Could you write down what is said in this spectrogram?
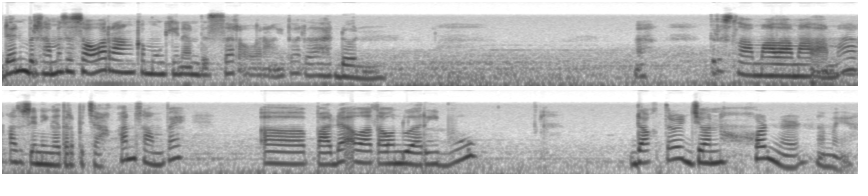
dan bersama seseorang kemungkinan besar orang itu adalah Don. Nah, terus lama-lama-lama kasus ini nggak terpecahkan sampai eh, pada awal tahun 2000 Dr. John Horner namanya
